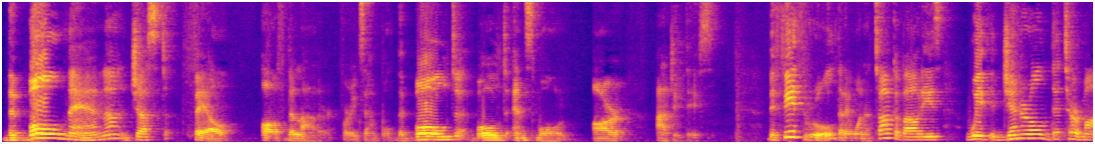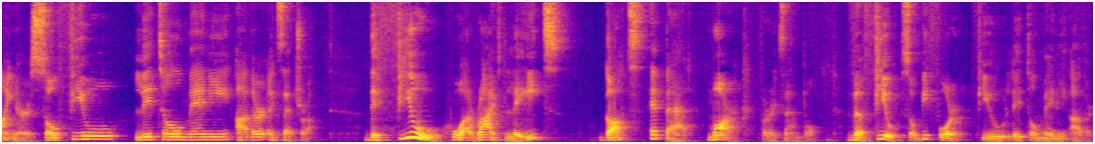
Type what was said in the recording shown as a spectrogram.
The bold man just fell off the ladder for example. The bold bold and small are adjectives the fifth rule that I want to talk about is with general determiners, so few, little, many, other, etc. The few who arrived late got a bad mark, for example. The few, so before few, little, many, other.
